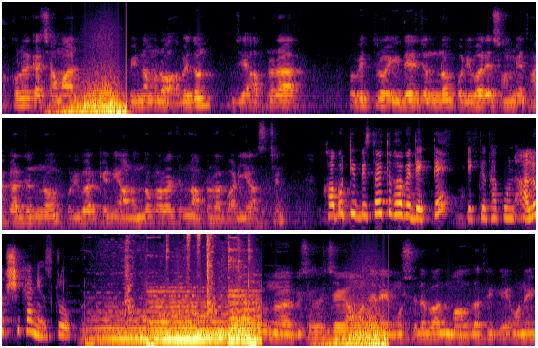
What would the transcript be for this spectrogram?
সকলের কাছে আমার বিনম্র আবেদন যে আপনারা পবিত্র ঈদের জন্য পরিবারের সঙ্গে থাকার জন্য পরিবারকে নিয়ে আনন্দ করার জন্য আপনারা বাড়ি আসছেন। খবরটি বিস্তারিতভাবে দেখতে দেখতে থাকুন আলোক শিখা নিউজ গ্রুপ। বিষয় হচ্ছে আমাদের এই মুর্শিদাবাদ মালদা থেকে অনেক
